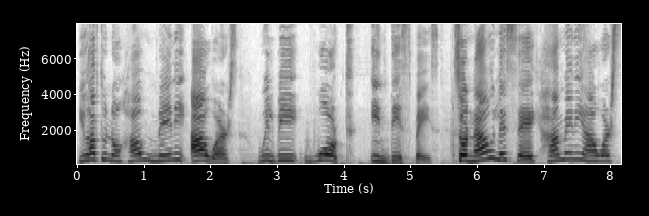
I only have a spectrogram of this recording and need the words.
you have to know how many hours will be worked in this space. So now let's say how many hours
